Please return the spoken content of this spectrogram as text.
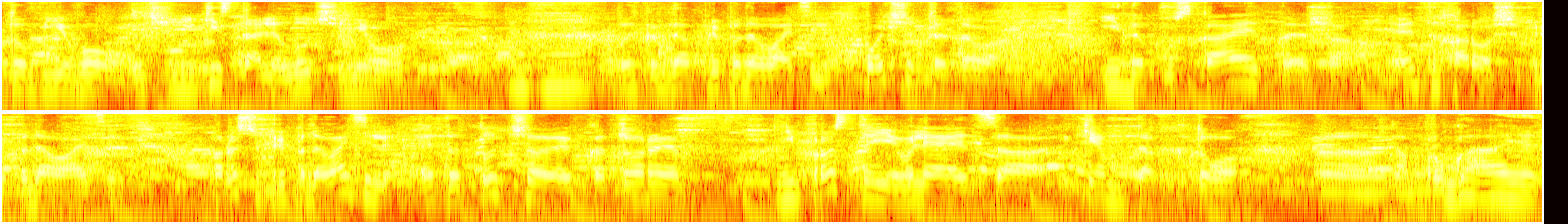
чтобы его ученики стали лучше него. Вот когда преподаватель хочет этого и допускает это, это хороший преподаватель. Хороший преподаватель – это тот человек, который не просто является кем-то, кто э, там, ругает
